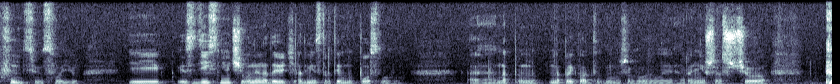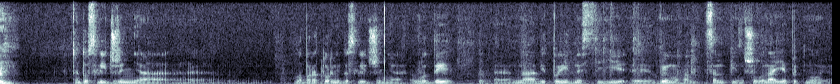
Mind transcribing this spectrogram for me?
функцію свою. І здійснюючи, вони надають адміністративну послугу. Е, нап- Наприклад, ми вже говорили раніше, що дослідження, е, лабораторні дослідження води е, на відповідність її вимогам ЦАНПІН, що вона є питною,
